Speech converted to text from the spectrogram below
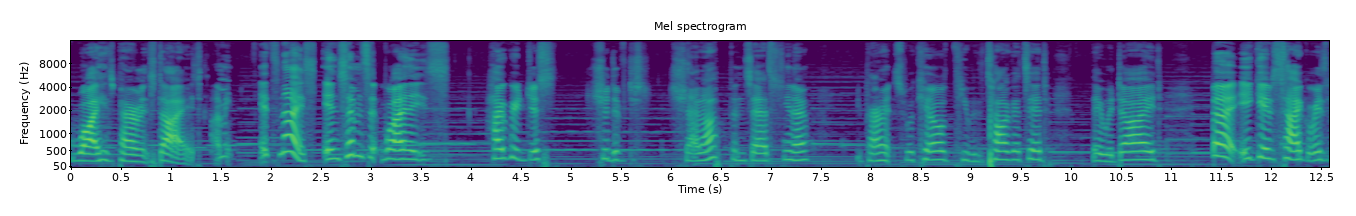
why his parents died. I mean, it's nice. In some ways, Hagrid just should have just shut up and said, you know, your parents were killed, he was targeted, they were died. But it gives Hagrid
